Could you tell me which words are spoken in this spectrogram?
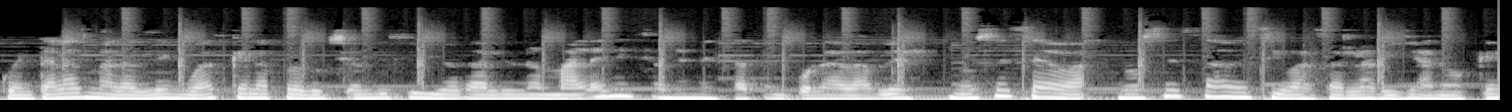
Cuenta las malas lenguas que la producción decidió darle una mala edición en esta temporada a Blair. No se sabe, no se sabe si va a ser la villana o qué,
